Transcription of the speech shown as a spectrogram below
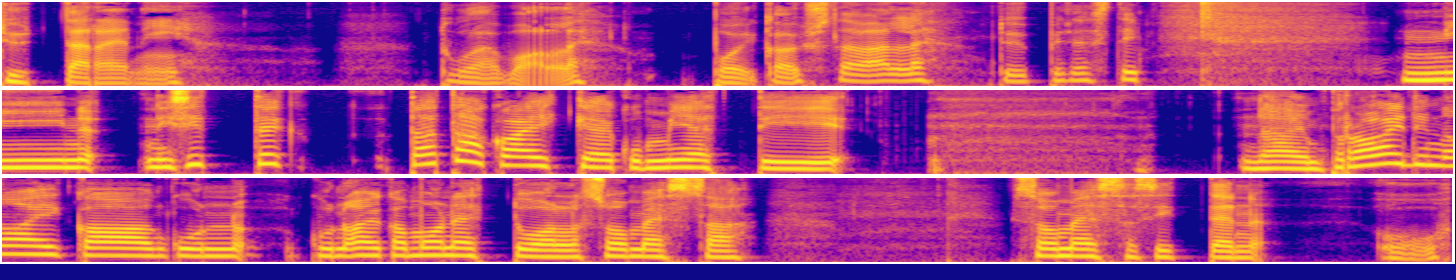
tyttäreni tulevalle poikaystävälle tyyppisesti. Niin, niin sitten tätä kaikkea kun miettii näin Pridein aikaan, kun, kun aika monet tuolla somessa, somessa sitten uh,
